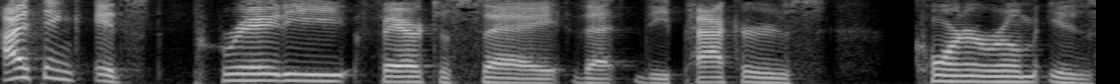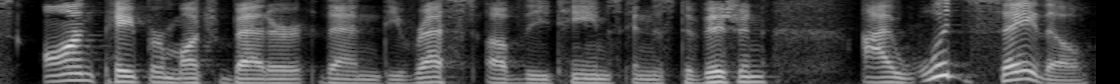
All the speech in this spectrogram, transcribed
I think it's pretty fair to say that the Packers corner room is on paper much better than the rest of the teams in this division. I would say though,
